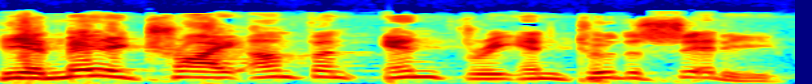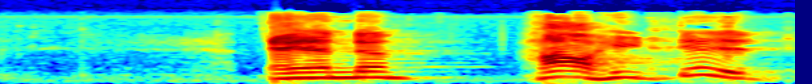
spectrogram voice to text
He had made a triumphant entry into the city. And uh, how he did it,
